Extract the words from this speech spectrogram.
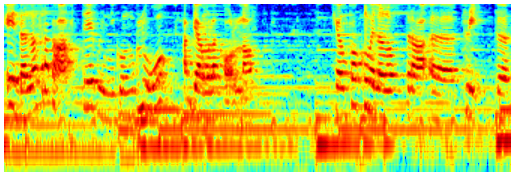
e dall'altra parte, quindi con glue, abbiamo la colla che è un po' come la nostra eh, Prit.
